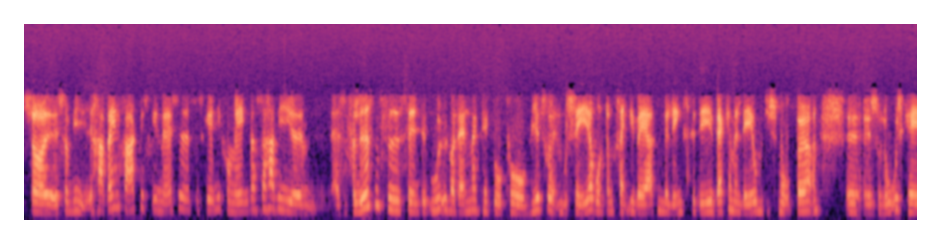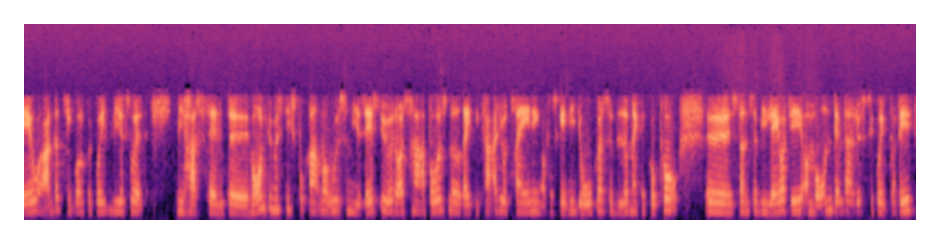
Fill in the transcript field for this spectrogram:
Så, øh, så vi har rent faktisk en masse forskellige formater. Så har vi øh, altså fra ledelsens side sendte ud, hvordan man kan gå på virtuelle museer rundt omkring i verden med links til det. Hvad kan man lave med de små børn, øh, zoologisk have og andre ting, hvor du kan gå ind virtuelt. Vi har sendt øh, morgengymnastiksprogrammer ud, som ISS øvrigt også har, både sådan noget rigtig kardiotræning og forskellige yoga og så videre, man kan gå på, øh, sådan så vi laver det om morgenen, dem der har lyst til at gå ind på det.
